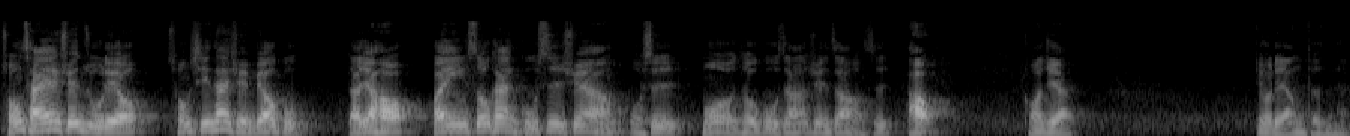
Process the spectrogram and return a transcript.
从产业选主流，从形态选标股。大家好，欢迎收看股市宣扬，我是摩尔投顾张轩张老师。好，大家又亮灯了，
